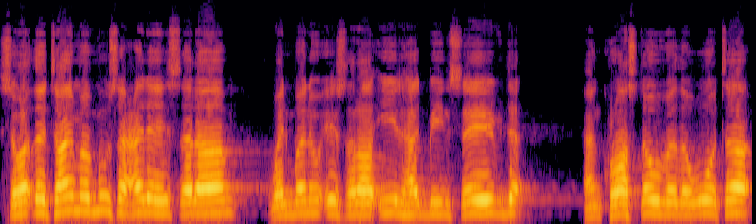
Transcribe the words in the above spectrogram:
So at the time of Musa alayhi when Banu Israel had been saved and crossed over the water,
